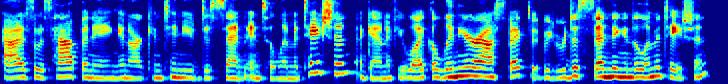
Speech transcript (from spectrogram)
as was happening in our continued descent into limitation, again, if you like a linear aspect, we were descending into limitation,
